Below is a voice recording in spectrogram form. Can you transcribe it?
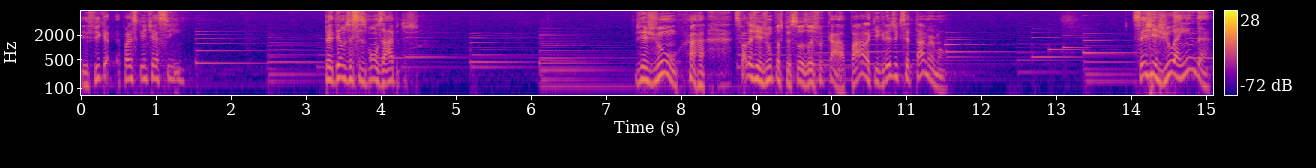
E fica, parece que a gente é assim. Perdemos esses bons hábitos. Jejum. você fala jejum para as pessoas hoje, fala, cara, para, que igreja que você está, meu irmão? Você jejum ainda?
